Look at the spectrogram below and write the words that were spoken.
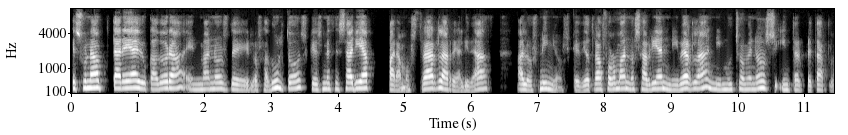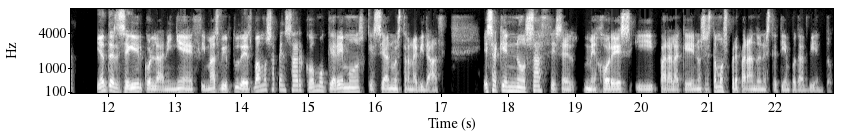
Es una tarea educadora en manos de los adultos que es necesaria para mostrar la realidad a los niños, que de otra forma no sabrían ni verla ni mucho menos interpretarla. Y antes de seguir con la niñez y más virtudes, vamos a pensar cómo queremos que sea nuestra Navidad esa que nos hace ser mejores y para la que nos estamos preparando en este tiempo de Adviento.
